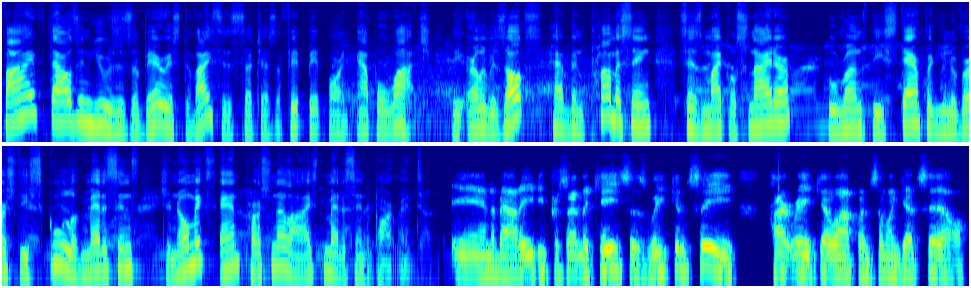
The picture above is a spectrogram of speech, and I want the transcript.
5,000 users of various devices such as a Fitbit or an Apple Watch. The early results have been promising, says Michael Snyder, who runs the Stanford University School of Medicine's Genomics and Personalized Medicine Department. In about 80% of the cases, we can see heart rate go up when someone gets ill.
